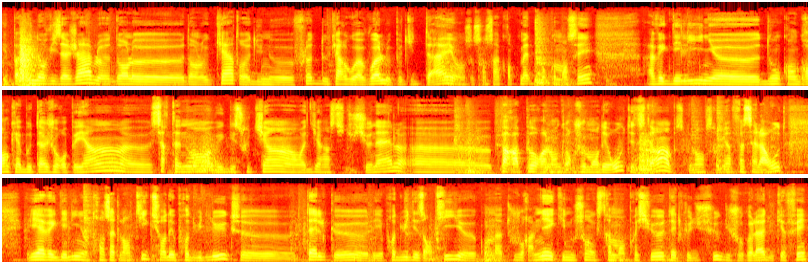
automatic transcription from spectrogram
est pas inenvisageable dans le, dans le cadre d'une flotte de cargo à voile de petite taille, 150 mètres pour commencer, avec des lignes donc en grand cabotage européen, certainement avec des soutiens, on va dire, institutionnels, par rapport à l'engorgement des routes, etc., parce que là on serait bien face à la route, et avec des lignes transatlantiques sur des produits de luxe, euh, tels que les produits des Antilles euh, qu'on a toujours amenés et qui nous sont extrêmement précieux, tels que du sucre, du chocolat, du café.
